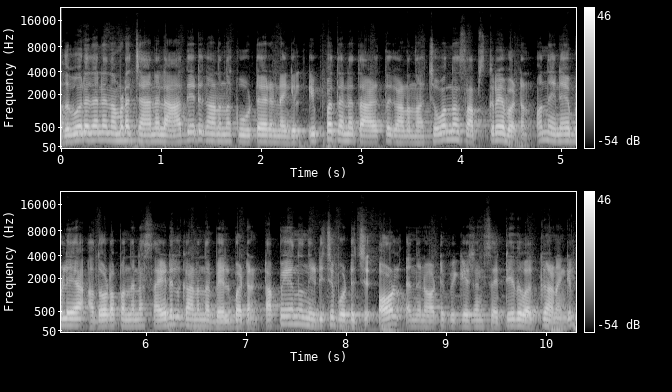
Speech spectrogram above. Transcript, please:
അതുപോലെ തന്നെ നമ്മുടെ ചാനൽ ആദ്യമായിട്ട് കാണുന്ന കൂട്ടുകാരുണ്ടെങ്കിൽ ഇപ്പൊ തന്നെ താഴത്ത് കാണുന്ന ചുവന്ന സബ്സ്ക്രൈബ് ബട്ടൺ ഒന്ന് എനേബിൾ ചെയ്യുക. അതോടൊപ്പം തന്നെ സൈഡിൽ കാണുന്ന ബെൽ ബട്ടൺ ടപ്പയെന്ന് നിടിച്ച് പൊട്ടിച്ച് ഓൾ എന്ന നോട്ടിഫിക്കേഷൻ സെറ്റ് ചെയ്ത് വെക്കുകയാണെങ്കിൽ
